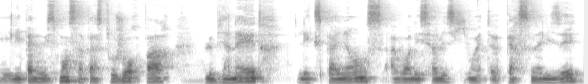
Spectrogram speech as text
Et l'épanouissement, ça passe toujours par le bien-être, l'expérience, avoir des services qui vont être personnalisés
